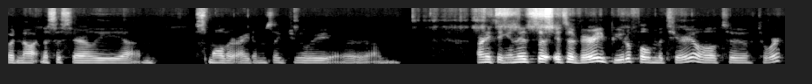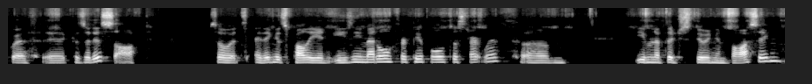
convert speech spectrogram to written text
but not necessarily um, smaller items like jewelry or um, or anything. And it's a it's a very beautiful material to to work with because uh, it is soft. So it's I think it's probably an easy metal for people to start with. Um, even if they're just doing embossing,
